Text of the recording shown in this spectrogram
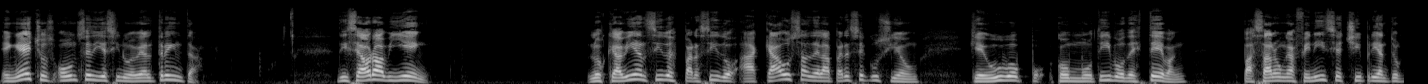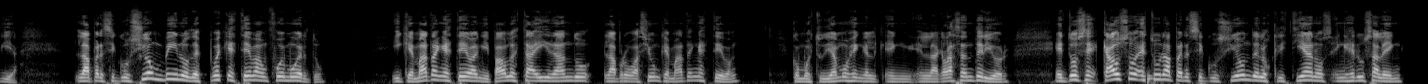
En Hechos 11, 19 al 30. Dice, ahora bien, los que habían sido esparcidos a causa de la persecución que hubo con motivo de Esteban, pasaron a Fenicia, Chipre y Antioquía. La persecución vino después que Esteban fue muerto y que matan a Esteban y Pablo está ahí dando la aprobación que maten a Esteban, como estudiamos en, el, en, la clase anterior. Entonces causa esto una persecución de los cristianos en Jerusalén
